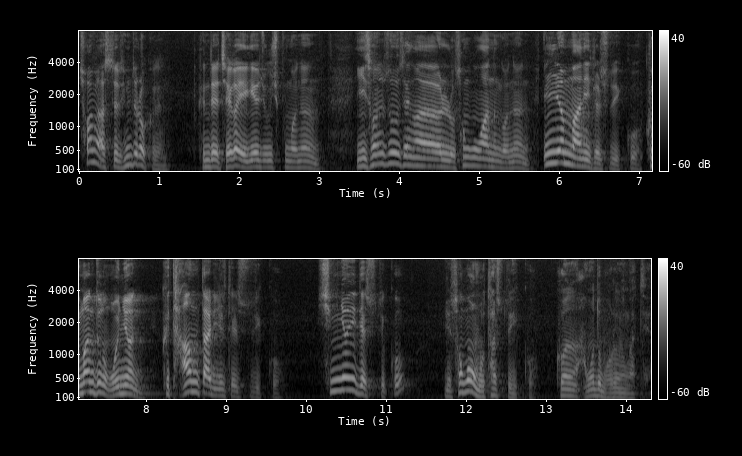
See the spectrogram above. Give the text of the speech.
처음에 왔을 때도 힘들었거든. 근데 제가 얘기해주고 싶은 거는 이 선수 생활로 성공하는 거는 1년 만이 될 수도 있고 그만둔 5년 그 다음 달이 될 수도 있고 10년이 될 수도 있고 성공을 못 할 수도 있고 그건 아무도 모르는 것 같아요.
